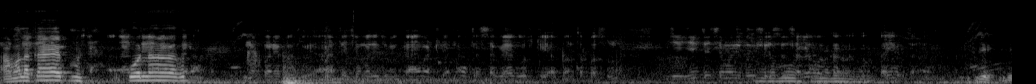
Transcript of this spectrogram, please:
आम्हाला काय कोण अ, पूर्णपणे बघूया. त्याच्यामध्ये तुम्ही काय म्हटले ना त्या सगळ्या गोष्टी आपण तपासून जे जे त्याच्यामध्ये दोषी असेल सगळ्यावर कारवाई करू काही अडचण नाही. जी जी.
